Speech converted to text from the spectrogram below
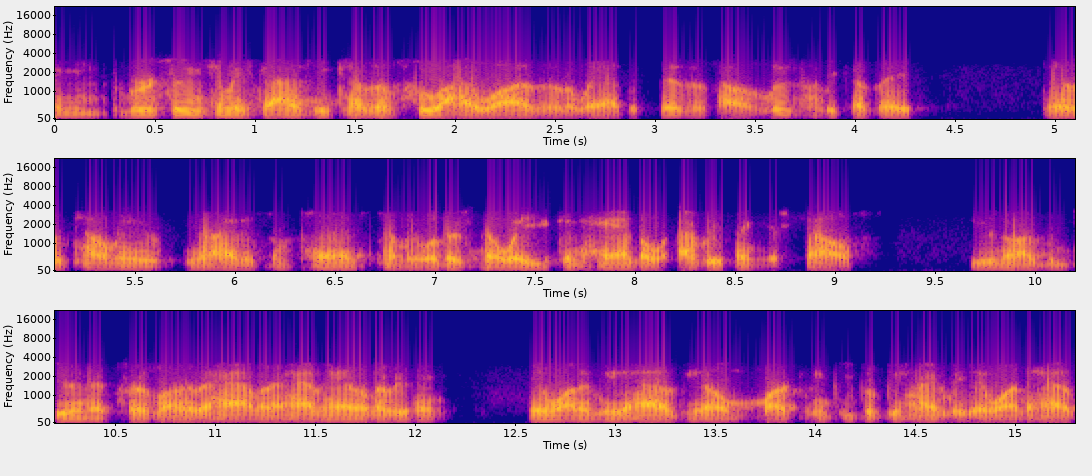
in recruiting some of these guys because of who I was or the way I did business. I was losing because they they would tell me, you know, I had some parents tell me, well, there's no way you can handle everything yourself. Even though I've been doing it for as long as I have, and I have handled everything. They wanted me to have, you know, marketing people behind me. They wanted to have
